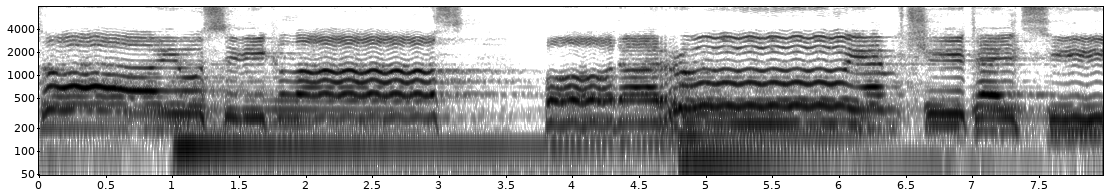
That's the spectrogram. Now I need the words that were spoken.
той у свій клас, подаруєм вчительці.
